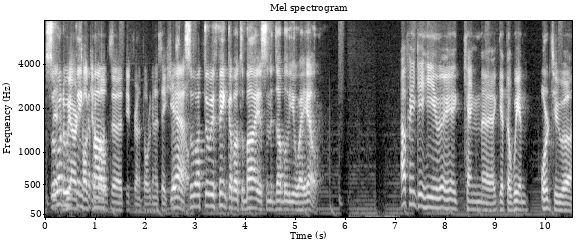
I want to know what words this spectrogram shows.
So what do we, are think talking about? about, uh, different organizations. yeah. now. So what do we think about Tobias in the WAL? I think he uh, can uh, get a win or two uh,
